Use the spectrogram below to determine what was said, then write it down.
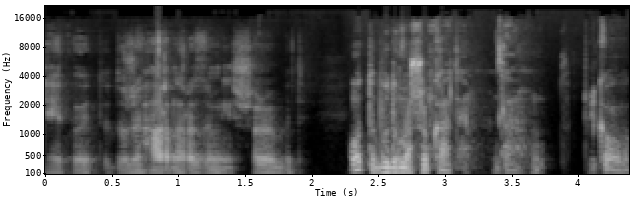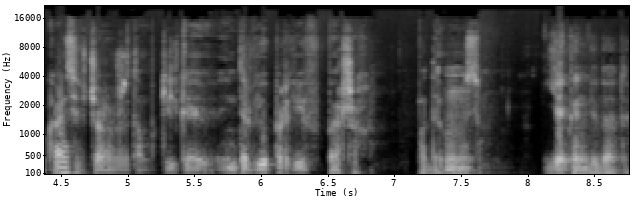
для якої ти дуже гарно розумієш, що робити. От будемо шукати. Да. Публікував вакансії. Вчора вже там кілька інтерв'ю провів перших. Подивимося. Є кандидати?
